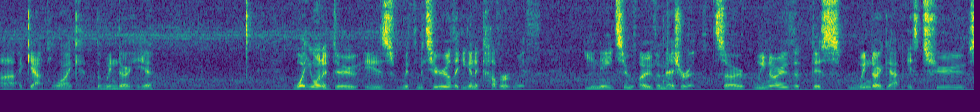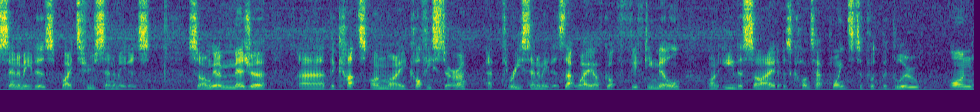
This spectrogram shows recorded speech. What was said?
uh, a gap like the window here, what you want to do is with the material that you're going to cover it with, you need to over measure it. So we know that this window gap is two centimeters by two centimeters. So I'm going to measure uh, the cuts on my coffee stirrer at three centimeters. That way I've got 50 mil on either side as contact points to put the glue on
